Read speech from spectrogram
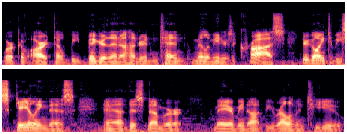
work of art that will be bigger than 110 millimeters across, you're going to be scaling this and this number may or may not be relevant to you.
